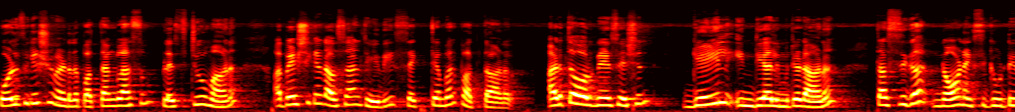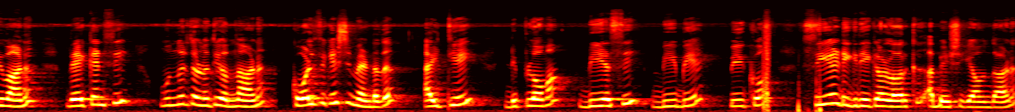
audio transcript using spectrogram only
ക്വാളിഫിക്കേഷൻ വേണ്ടത് പത്താം ക്ലാസ്സും പ്ലസ് ടുവുമാണ് അപേക്ഷിക്കേണ്ട അവസാന തീയതി സെപ്റ്റംബർ പത്താണ്. അടുത്ത ഓർഗനൈസേഷൻ ഗെയിൽ ഇന്ത്യ ലിമിറ്റഡ് ആണ്. തസ്തിക നോൺ എക്സിക്യൂട്ടീവ് ആണ്. വേക്കൻസി മുന്നൂറ്റി തൊണ്ണൂറ്റി ഒന്നാണ് ക്വാളിഫിക്കേഷൻ വേണ്ടത് I T I diploma B S C B B A B com C A ഡിഗ്രിയൊക്കെ ഉള്ളവർക്ക് അപേക്ഷിക്കാവുന്നതാണ്.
